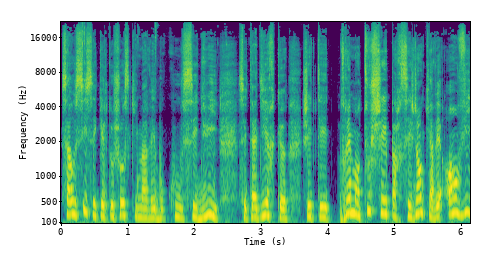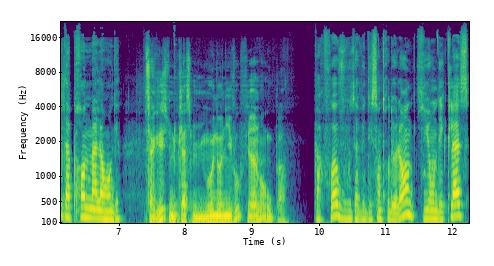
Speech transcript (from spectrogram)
Ça aussi, c'est quelque chose qui m'avait beaucoup séduit. C'est-à-dire que j'étais vraiment touchée par ces gens qui avaient envie d'apprendre ma langue. Ça existe une classe mononiveau finalement ou pas? Parfois, vous avez des centres de langue qui ont des classes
